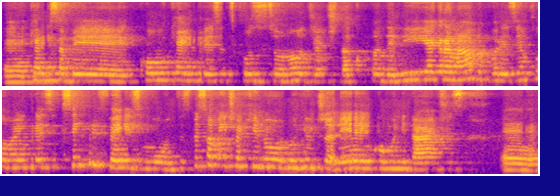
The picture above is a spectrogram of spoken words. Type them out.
é, querem saber como que a empresa se posicionou diante da pandemia. E a Granado, por exemplo, é uma empresa que sempre fez muito, especialmente aqui no, no Rio de Janeiro, em comunidades é,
